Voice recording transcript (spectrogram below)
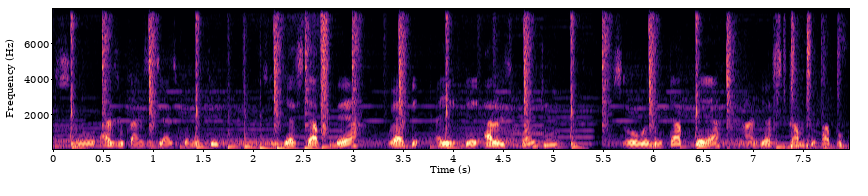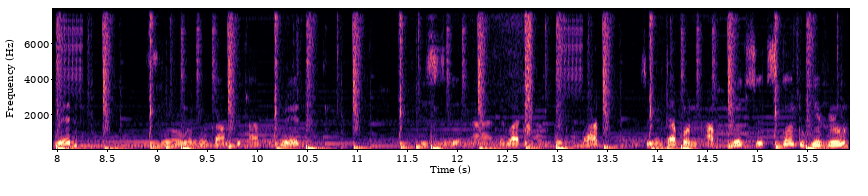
So as you can see it has connected. So just tap there where the, uh, the arrow is pointing. So when you tap there i just come to upgrade. So when you come to upgrade this is the, uh, the button i'm talking about. So you tap on upgrade so it's going to give you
